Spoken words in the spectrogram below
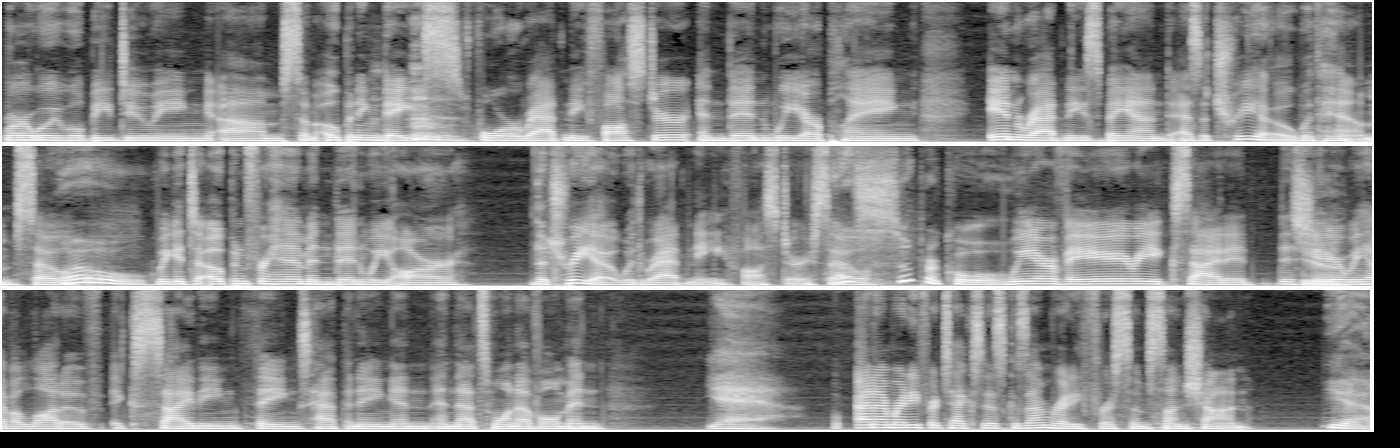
where we will be doing um, some opening dates for Radney Foster. And then we are playing in Radney's band as a trio with him. So Whoa. we get to open for him and then we are the trio with Radney Foster. So That's super cool. we are very excited. This Yeah. year we have a lot of exciting things happening, and, and that's one of them. And yeah. And I'm ready for Texas because I'm ready for some sunshine. Yeah.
